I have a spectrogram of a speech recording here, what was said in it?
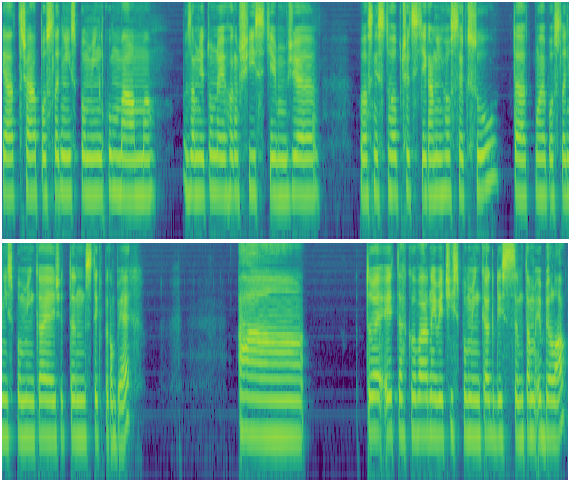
já třeba poslední vzpomínku mám za mě tu nejhorší s tím, že vlastně z toho předstíraného sexu, tak moje poslední vzpomínka je, že ten styk proběh. A to je i taková největší vzpomínka, když jsem tam i byla.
